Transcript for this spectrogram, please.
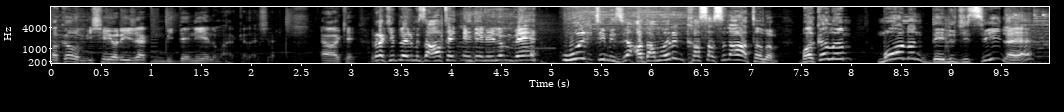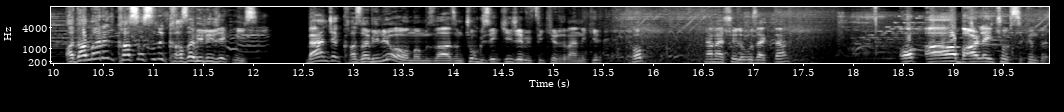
Bakalım işe yarayacak mı? Bir deneyelim arkadaşlar. Okey. Rakiplerimizi alt etmeyi deneyelim ve ultimizi adamların kasasına atalım. Bakalım Mo'nun delicisiyle adamların kasasını kazabilecek miyiz? Bence kazabiliyor olmamız lazım. Çok zekice bir fikirdi bendeki. Hop. Hemen şöyle uzaktan. Hop. Aa Barley çok sıkıntı.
